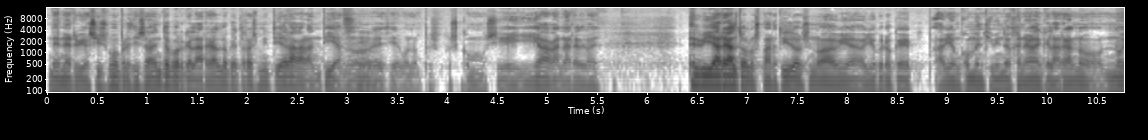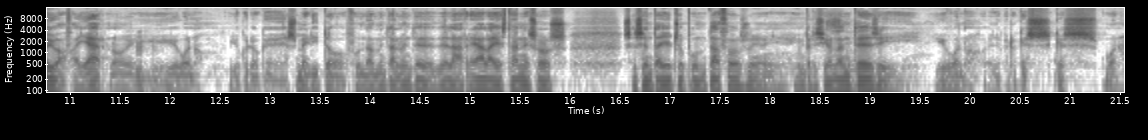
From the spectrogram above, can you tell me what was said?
de nerviosismo precisamente porque la Real lo que transmitía era garantías, ¿no? Es decir, bueno, pues, pues como si iba a ganar el, el Villarreal todos los partidos, no había, yo creo que había un convencimiento general en que la Real no, no iba a fallar, ¿no? Y, y bueno, yo creo que es mérito fundamentalmente de, de la Real, ahí están esos 68 puntazos eh, impresionantes y, y bueno, yo creo que es, que es bueno,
